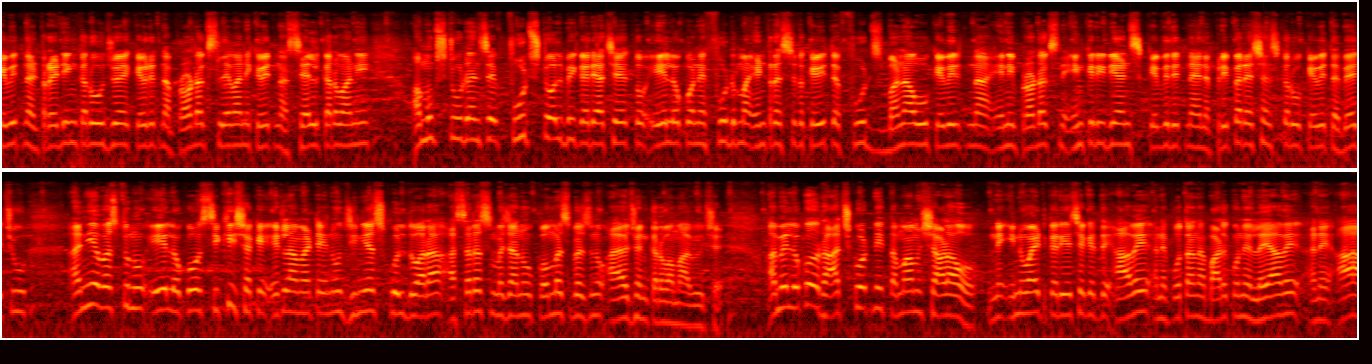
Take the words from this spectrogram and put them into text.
કેવી રીતના ટ્રેડિંગ કરવું જોઈએ, કેવી રીતના પ્રોડક્ટ્સ લેવાની, કેવી રીતના સેલ કરવાની. અમુક સ્ટુડન્ટ્સે ફૂડ સ્ટોલ બી કર્યા છે, તો એ લોકોને ફૂડમાં ઇન્ટરેસ્ટ છે, તો કેવી રીતે ફૂડ્સ બનાવવું, કેવી રીતના એની પ્રોડક્ટ્સની ઇન્ગ્રીડિયન્ટ્સ કેવી રીતના એને પ્રિપેરેશન્સ કરવું, કેવી રીતે વેચવું. અન્ય વસ્તુનું એ લોકો શીખી શકે એટલા માટેનું જીનિયર સ્કૂલ દ્વારા આ સરસ મજાનું કોમર્સ બઝનું આયોજન કરવામાં આવ્યું છે. અમે લોકો રાજકોટની તમામ શાળાઓને ઇન્વાઇટ કરીએ છીએ કે તે આવે અને પોતાના બાળકોને લઈ આવે અને આ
